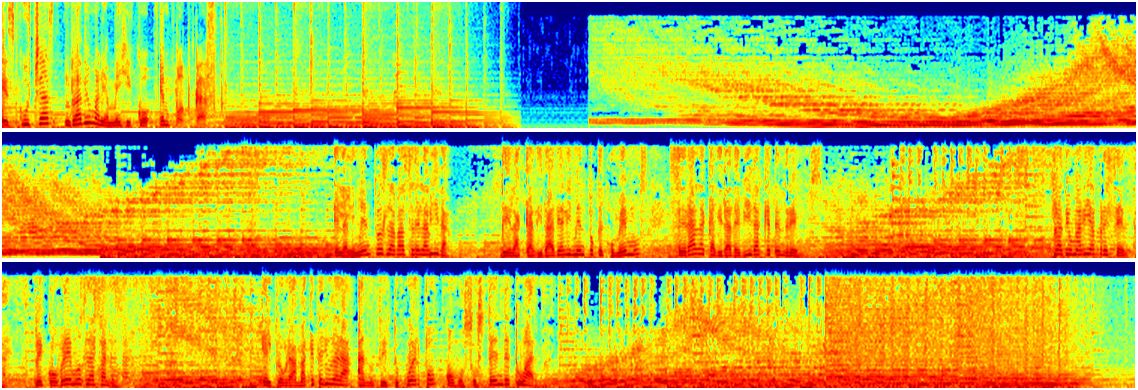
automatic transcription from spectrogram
Escuchas Radio María México en podcast. El alimento es la base de la vida. De la calidad de alimento que comemos será la calidad de vida que tendremos. Radio María presenta Recobremos la Salud. El programa que te ayudará a nutrir tu cuerpo como sostén de tu alma.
